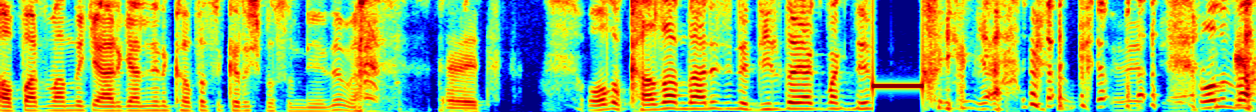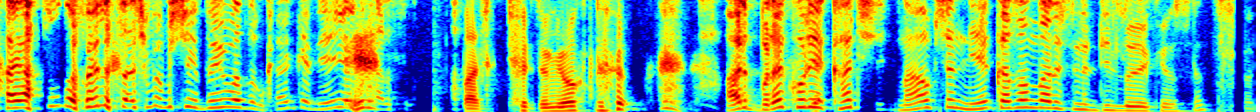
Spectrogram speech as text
Apartmandaki ergenlerin kafası karışmasın diye değil mi? evet. Oğlum kazan dairesinde dildo yakmak ne koyayım ya. evet ya. Oğlum ben hayatımda böyle saçma bir şey duymadım kanka. Niye yakarsın? Başka çözüm yoktu. Hayır bırak oraya kaç. Ne yapacaksın? Niye kazan dairesinde dildo yakıyorsun sen?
